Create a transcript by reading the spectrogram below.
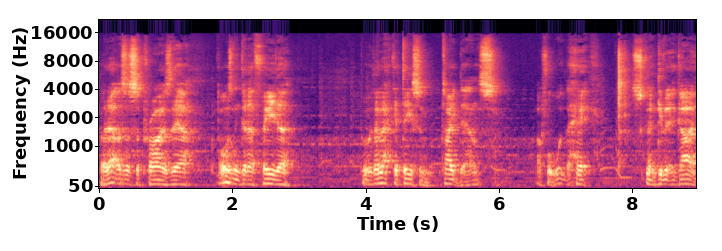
Well, that was a surprise there. I wasn't going to feed her, but with a lack of decent takedowns, I thought, what the heck, just going to give it a go.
